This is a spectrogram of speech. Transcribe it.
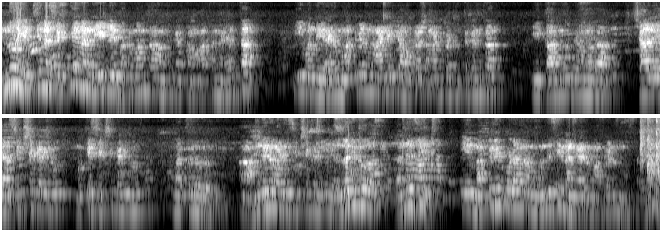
ಇನ್ನೂ ಹೆಚ್ಚಿನ ಶಕ್ತಿಯನ್ನು ನೀಡಲಿ ಭಗವಂತ ಅಂತಕ್ಕಂಥ ಮಾತನ್ನು ಹೇಳ್ತಾ ಈ ಒಂದು ಎರಡು ಮಾತುಗಳನ್ನು ಆಡಲಿಕ್ಕೆ ಅವಕಾಶ ಮಾಡಿಕೊಟ್ಟಿರ್ತಕ್ಕಂಥ ಈ ಕಾಗ್ನೂರು ಗ್ರಾಮದ ಶಾಲೆಯ ಶಿಕ್ಷಕರಿಗೂ, ಮುಖ್ಯ ಶಿಕ್ಷಕರಿಗೂ ಮತ್ತು ಅಂಗನವಾಡಿ ಶಿಕ್ಷಕರಿಗೂ ಎಲ್ಲರಿಗೂ ವಂದಿಸಿ, ಈ ಮಕ್ಕಳಿಗೂ ಕೂಡ ನಾನು ವಂದಿಸಿ ನಾನು ಎರಡು ಮಾತುಗಳನ್ನು ಮುಗಿಸ್ತೇನೆ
